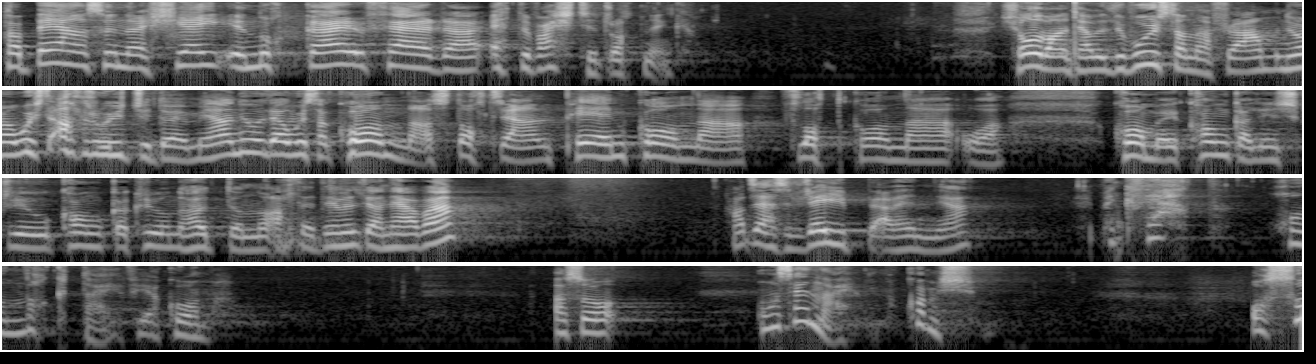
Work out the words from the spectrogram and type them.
Da ber han sånne skjei i nukker, færre etter Vashti drottning. Själv han ville visa henne fram. Nu har han visst allt roligt i dömen. Han ville visa komna, stått han, pen komna, flott komna och komma i kongalinskru, kongakron och hötten och allt det. Det ville han ha. Han säger sig rejp av henne. Ja. Men kvärt, hon nokta dig för jag kom. Alltså, hon säger nej, kom inte. Och så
